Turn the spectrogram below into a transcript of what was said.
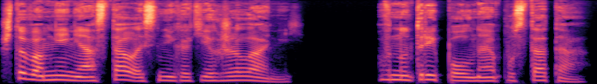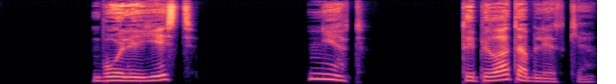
что во мне не осталось никаких желаний. Внутри полная пустота. Боли есть? Нет. Ты пила таблетки?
